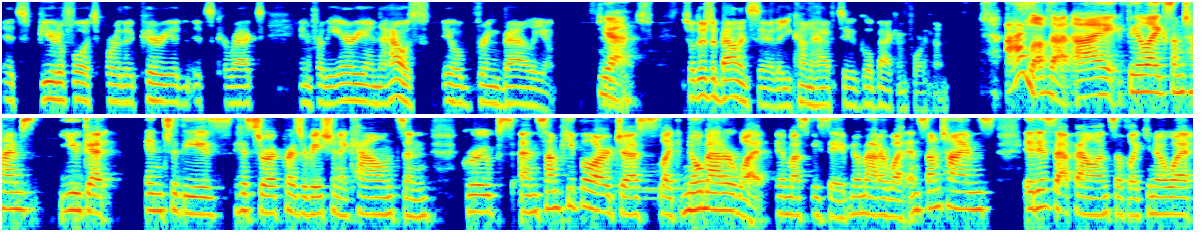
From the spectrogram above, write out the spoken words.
it's beautiful. It's for the period. It's correct, and for the area in the house, it'll bring value. Yeah. So there's a balance there that you kind of have to go back and forth on. I love that. I feel like sometimes you get into these historic preservation accounts and groups and some people are just like no matter what it must be saved no matter what. And sometimes it is that balance of like you know what?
